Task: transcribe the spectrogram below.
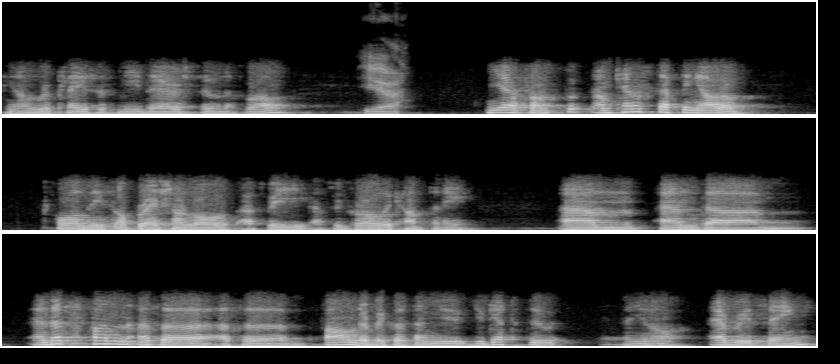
you know replaces me there soon as well. Yeah. Yeah. So I'm, I'm kind of stepping out of all these operational roles as we as we grow the company, um, and um, and that's fun as a as a founder because then you you get to do you know everything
